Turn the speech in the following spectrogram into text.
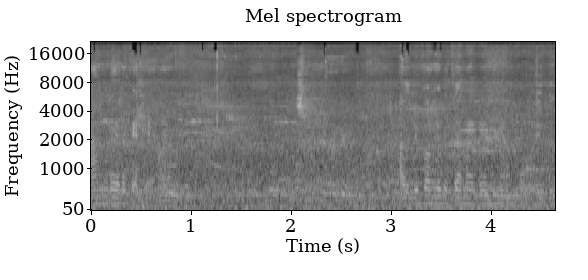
ആങ്ങളുടെ കല്യാണമാണ് അതിൽ പങ്കെടുക്കാനായിട്ടാണ് ഞാൻ പോയത്.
